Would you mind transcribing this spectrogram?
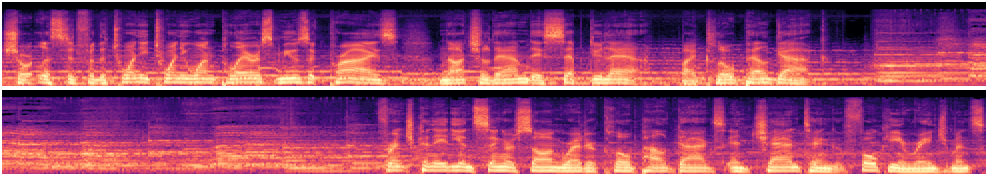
Shortlisted for the 2021 Polaris Music Prize, Notre-Dame-des-Sept-Douleurs by Klô Pelgag. French Canadian singer songwriter Klô Pelgag's enchanting, folky arrangements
